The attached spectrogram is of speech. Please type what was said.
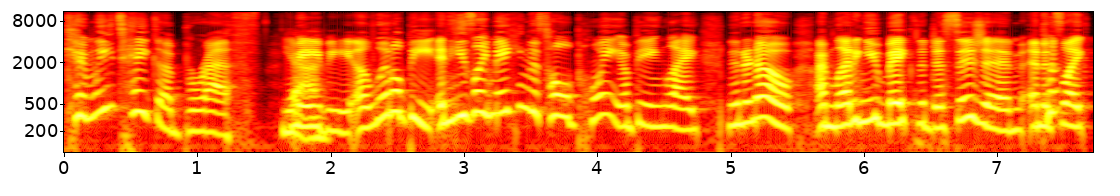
can we take a breath? Yeah. Maybe a little beat. And he's like making this whole point of being like, no, no, no, I'm letting you make the decision. And it's like,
